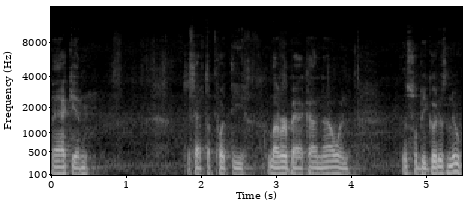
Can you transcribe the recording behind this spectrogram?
back in. Just have to put the lever back on now and this will be good as new.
